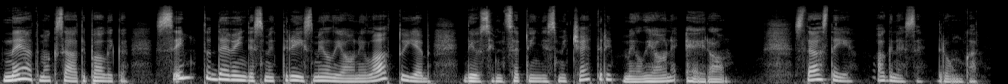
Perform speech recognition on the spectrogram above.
neatmaksāti palika 193 miljoni latu jeb 274 miljoni eiro. Stāstīja Agnese Drunka.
